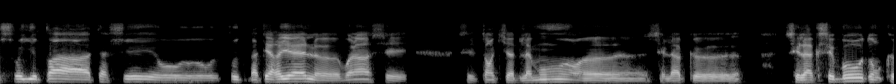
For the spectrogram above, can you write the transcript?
Soyez pas attachés aux, trucs matériels. voilà, c'est c'est tant qu'il y a de l'amour, c'est là que c'est là que c'est beau. Donc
